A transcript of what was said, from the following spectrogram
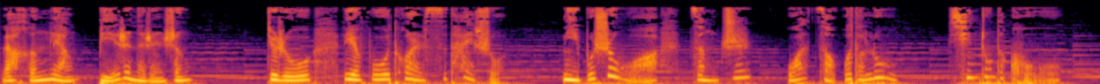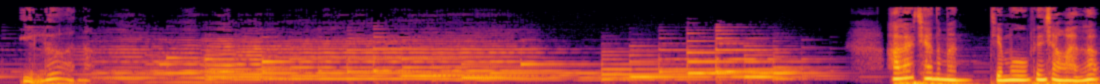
来衡量别人的人生。就如列夫·托尔斯泰说：“你不是我，怎知我走过的路，心中的苦与乐呢？”好了，亲爱的们，节目分享完了。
